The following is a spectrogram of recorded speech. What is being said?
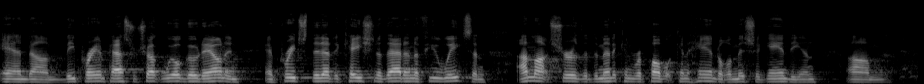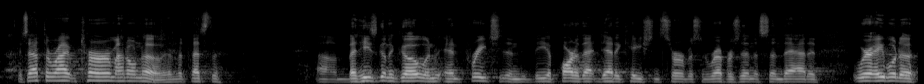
and um, be praying. Pastor Chuck will go down and, and preach the dedication of that in a few weeks. And I'm not sure the Dominican Republic can handle a Michigandian. Um, is that the right term? I don't know. But that's the. Um, but he's going to go and, and, preach and be a part of that dedication service and represent us in that. And we're able to,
